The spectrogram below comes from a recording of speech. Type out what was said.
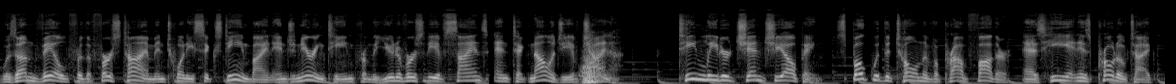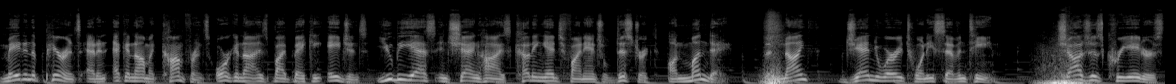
was unveiled for the first time in 2016 by an engineering team from the University of Science and Technology of China. Team leader Chen Xiaoping spoke with the tone of a proud father as he and his prototype made an appearance at an economic conference organized by banking agents UBS in Shanghai's cutting-edge financial district on Monday, the 9th January 2017. Zha's creators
